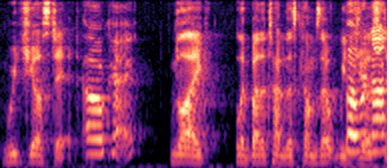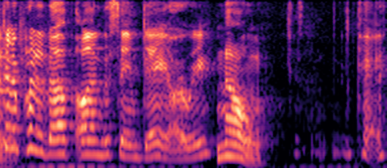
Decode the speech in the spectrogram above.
We just did. Okay, Like, like by the time this comes out, we but just we're not did. gonna put it up on the same day, are we? No. Okay.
